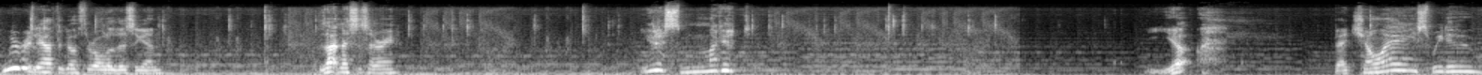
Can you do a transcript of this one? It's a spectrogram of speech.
Do we really have to go through all of this again? Is that necessary? Yes, maggot! Yep. Bet your ace we do.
